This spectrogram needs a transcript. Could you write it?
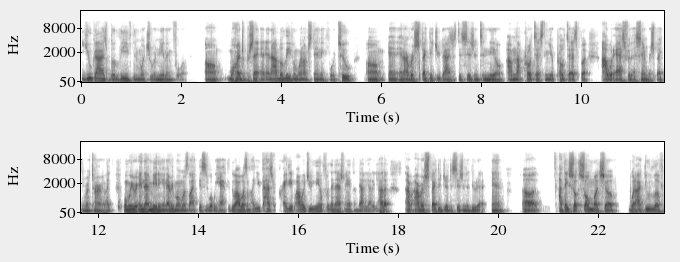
you guys believed in what you were kneeling for, um, 100%, and, and I believe in what I'm standing for too. Um, and, and I respected you guys' decision to kneel. I'm not protesting your protest, but I would ask for that same respect in return. Like when we were in that meeting and everyone was like, this is what we have to do. I wasn't like, you guys are crazy. Why would you kneel for the national anthem? Yada, yada, yada. I, I respected your decision to do that. And uh, I think so, so much of what I do love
